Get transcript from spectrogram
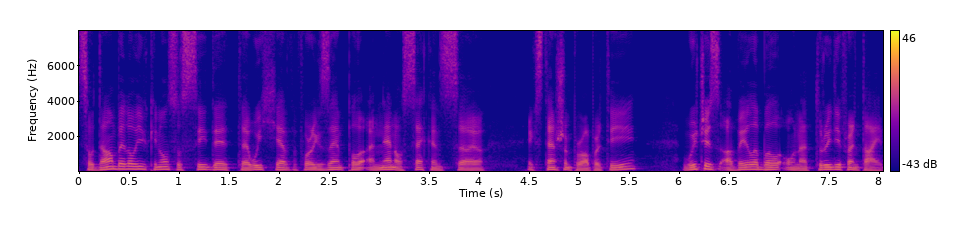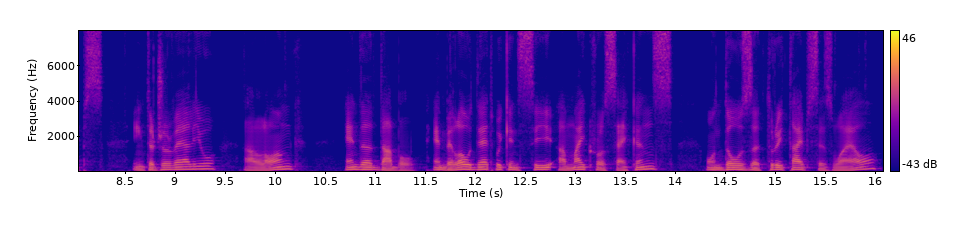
So down below you can also see that we have for example a nanoseconds extension property which is available on three different types integer value, a long and a double. And below that we can see a microseconds on those three types as well.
